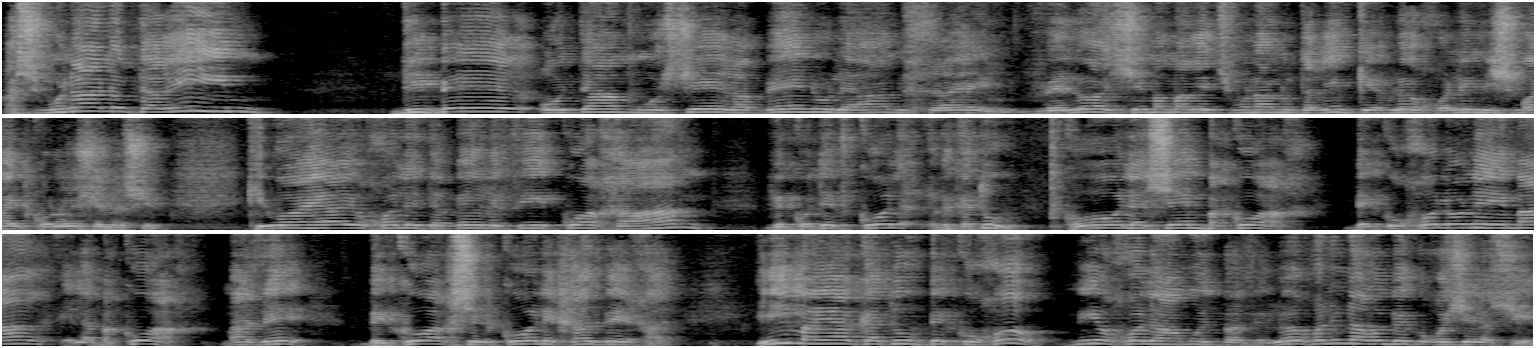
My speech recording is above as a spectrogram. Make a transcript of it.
השמונה הנותרים דיבר אותם משה רבנו לעם ישראל, ולא השם אמר את שמונה נותרים כי הם לא יכולים לשמוע את קולו של השם. כי הוא היה יכול לדבר לפי כוח העם, וכותב כל, וכתוב, כל השם בכוח. בכוחו לא נאמר, אלא בכוח. מה זה? בכוח של כל אחד ואחד. אם היה כתוב בכוחו, מי יכול לעמוד בזה? לא יכולים לעמוד בכוחו של השם,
